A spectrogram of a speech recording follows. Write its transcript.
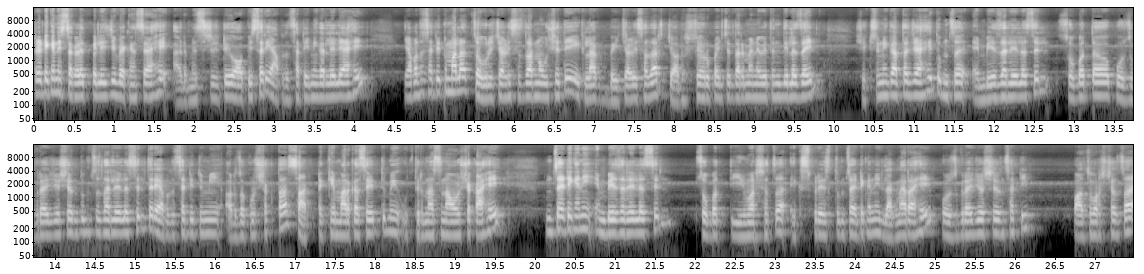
तर या ठिकाणी सगळ्यात पहिली जी वॅकन्सी आहे ॲडमिनिस्ट्रेटिव्ह ऑफिसर या पदासाठी निघालेली आहे. या पदासाठी तुम्हाला चौवेचाळीस हजार नऊशे ते एक लाख बेचाळीस हजार चारशे रुपयाच्या दरम्यान वेतन दिलं जाईल. शैक्षणिक आता जे आहे तुमचं एम बी ए झालेलं असेल सोबत पोस्ट ग्रॅज्युएशन तुमचं झालेलं असेल तर या तुम्ही अर्ज करू शकता. साठ टक्के मार्कासहित तुम्ही उत्तीर्ण असणं आवश्यक आहे. तुमच्या या ठिकाणी एम बी ए झालेलं असेल सोबत तीन वर्षाचा एक्सपिरियन्स तुमच्या या ठिकाणी लागणार आहे. पोस्ट ग्रॅज्युएशनसाठी पाच वर्षाचा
